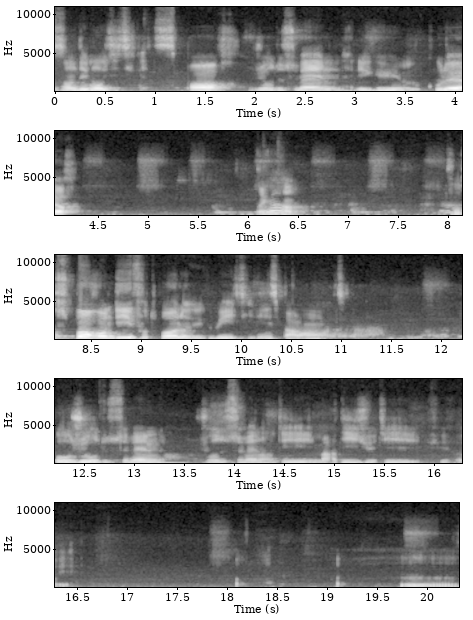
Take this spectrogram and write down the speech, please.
ce sont des mots étiquettes. Sport, jour de semaine, légumes, couleurs. Regarde. Pour sport, on dit football, rugby, tennis, ballon, etc. Pour jour de semaine, de semaine, on dit mardi, jeudi, février. Euh,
